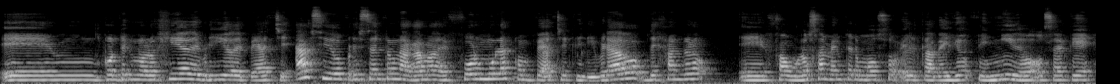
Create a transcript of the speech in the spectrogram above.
Em, con tecnología de brillo de pH ácido, presenta una gama de fórmulas con pH equilibrado, dejando eh, fabulosamente hermoso el cabello teñido. O sea que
